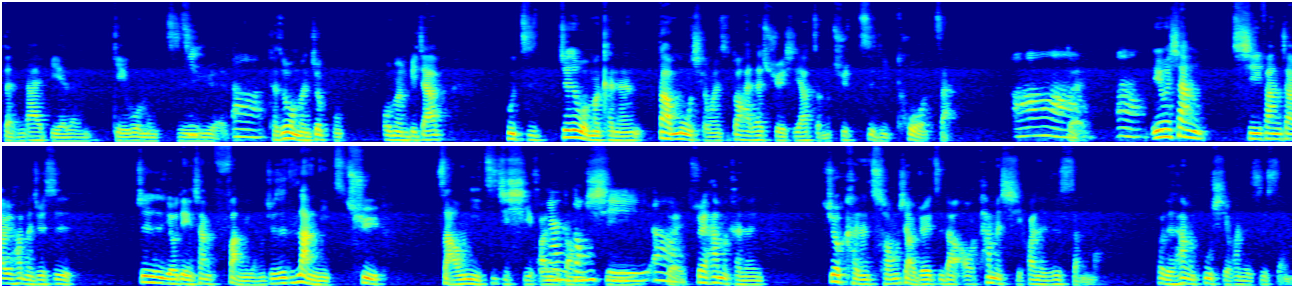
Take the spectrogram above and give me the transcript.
等待别人给我们资源，啊、可是我们就不，我们比较不知，就是我们可能到目前为止都还在学习要怎么去自己拓展，哦，对，嗯。因为像西方教育，他们就是就是有点像放羊，就是让你去找你自己喜欢的东西，对，所以他们可能就可能从小就会知道哦，他们喜欢的是什么，或者他们不喜欢的是什么，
